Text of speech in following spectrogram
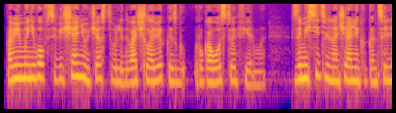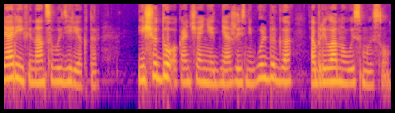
Помимо него в совещании участвовали два человека из руководства фирмы, заместитель начальника канцелярии и финансовый директор. Еще до окончания дня жизни Гульберга обрела новый смысл.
